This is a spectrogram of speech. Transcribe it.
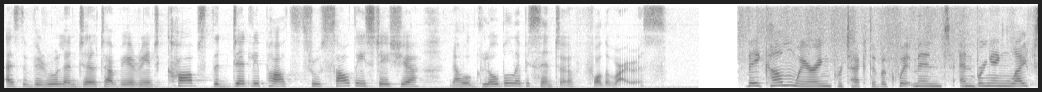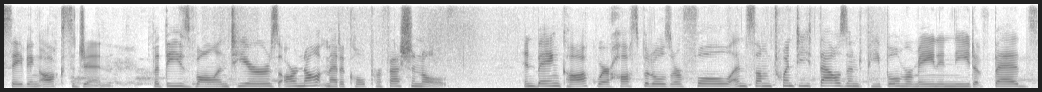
as the virulent Delta variant carves the deadly path through Southeast Asia, now a global epicenter for the virus. They come wearing protective equipment and bringing life-saving oxygen. But these volunteers are not medical professionals. In Bangkok, where hospitals are full and some 20,000 people remain in need of beds,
